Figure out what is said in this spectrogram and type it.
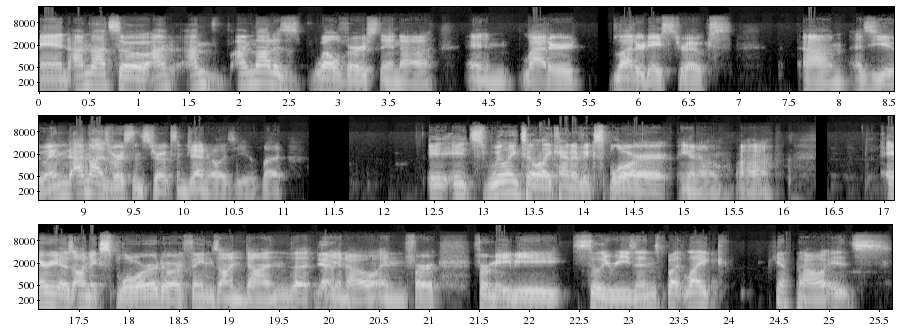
And i'm not so i'm i'm i'm not as well versed in uh in latter latter day strokes um as you. And i'm not as versed in strokes in general as you but it, it's willing to like kind of explore you know uh areas unexplored or things undone that Yeah. you know and for for maybe silly reasons. But like you know it's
